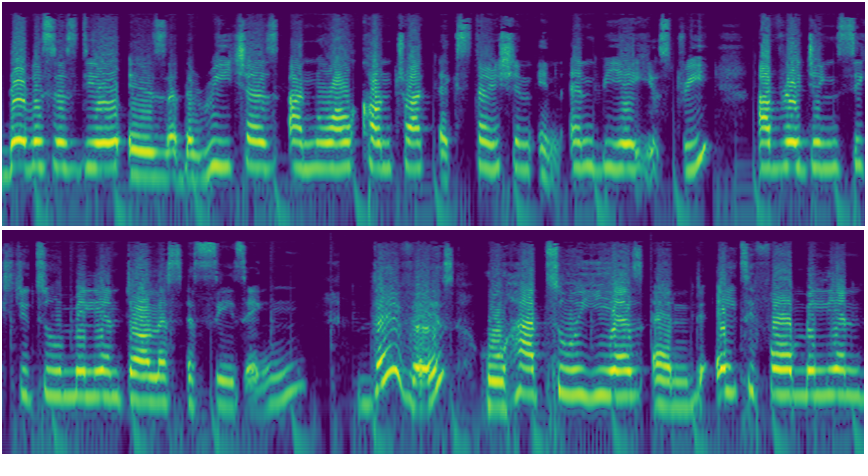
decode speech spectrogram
Davis's deal is the richest annual contract extension in NBA history, averaging $62 million a season. Davis, who had two years and $84 million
